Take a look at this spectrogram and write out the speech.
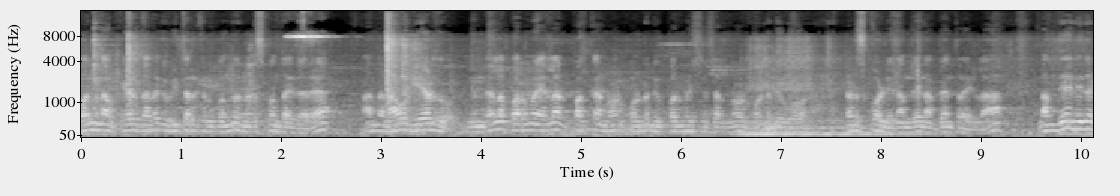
ಬಂದು ನಾವು ಕೇಳ್ದಾದಾಗ ವಿತರಕರು ಬಂದು ನಡೆಸ್ಕೊತಾ ಇದ್ದಾರೆ. ಅಂತ ನಾವು ಹೇಳ್ದು, ನಿಮ್ದೆಲ್ಲ ಪರ್ಮ, ಎಲ್ಲ ಪಕ್ಕ ನೋಡಿಕೊಂಡು ನೀವು ಪರ್ಮಿಷನ್ಸ್ ಎಲ್ಲ ನೋಡಿಕೊಂಡು ನೀವು ನಡೆಸ್ಕೊಳ್ಳಿ, ನಮ್ದೇನು ಅಭ್ಯಂತರ ಇಲ್ಲ. ನಮ್ದೇನಿದೆ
